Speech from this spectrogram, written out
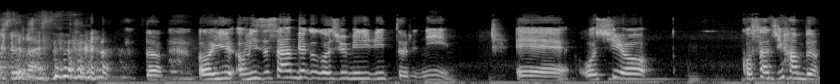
してない そうお湯、お水 350ml に、えー、お塩小さじ半分、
